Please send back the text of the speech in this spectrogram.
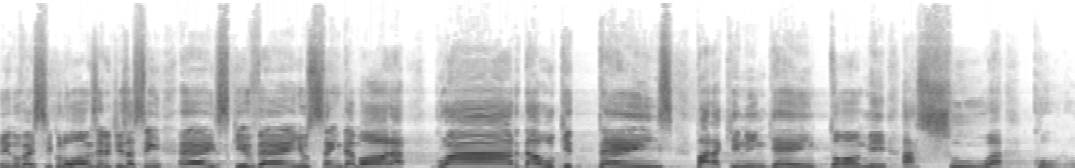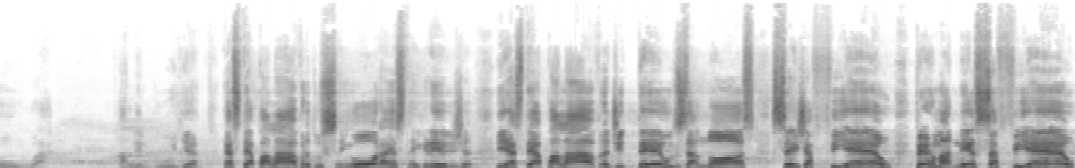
E no versículo 11 ele diz assim: Eis que venho sem demora, guarda o que tens, para que ninguém tome a sua coroa. Aleluia. Esta é a palavra do Senhor a esta igreja, e esta é a palavra de Deus a nós. Seja fiel, permaneça fiel,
